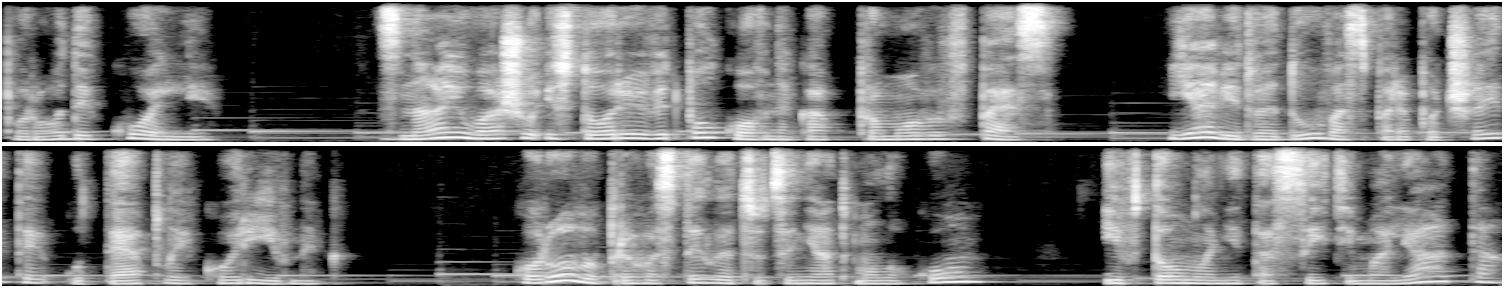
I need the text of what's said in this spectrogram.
породи Коллі. Знаю вашу історію від полковника, промовив пес. Я відведу вас перепочити у теплий корівник. Корови пригостили цуценят молоком, і втомлені та ситі малята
